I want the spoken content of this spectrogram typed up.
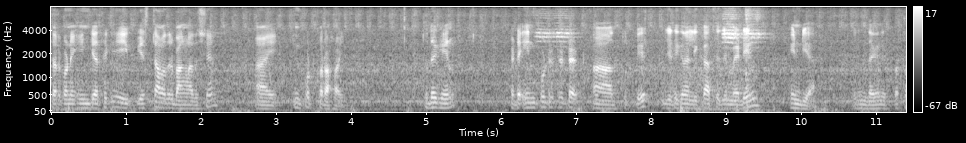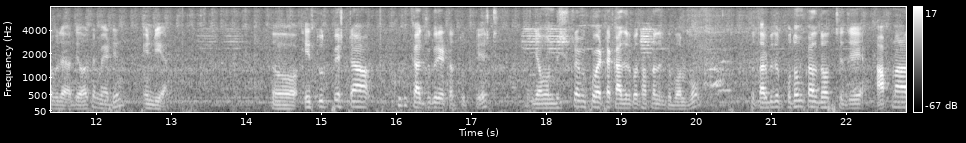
যার কারণে ইন্ডিয়া থেকে এই পেস্টটা আমাদের বাংলাদেশে ইম্পোর্ট করা হয়। তো দেখেন, এটা ইম্পোর্টেড একটা টুথপেস্ট যেটা এখানে লেখা আছে যে মেড ইন ইন্ডিয়া এখানে দেখেন স্পষ্টভাবে দেওয়া আছে মেড ইন ইন্ডিয়া তো এই টুথপেস্টটা খুবই কার্যকরী একটা টুথপেস্ট যেমন বিশেষ করে আমি কয়েকটা কাজের কথা আপনাদেরকে বলব। তো তার ভিতরে প্রথম কাজটা হচ্ছে যে আপনার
